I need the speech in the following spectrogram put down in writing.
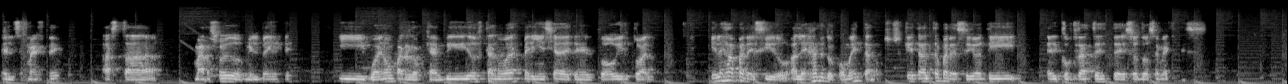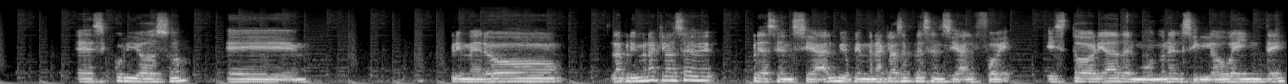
el semestre hasta marzo de 2020 y bueno, para los que han vivido esta nueva experiencia de tener todo virtual. ¿Qué les ha parecido? Alejandro, coméntanos, ¿qué tal te ha parecido a ti el contraste de esos dos semestres? Es curioso. Eh, primero, la primera clase presencial, mi primera clase presencial fue Historia del Mundo en el siglo XX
